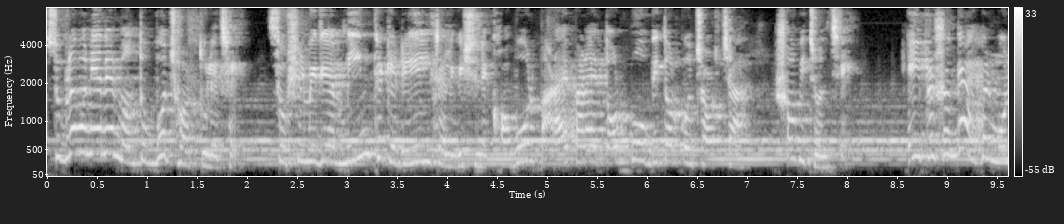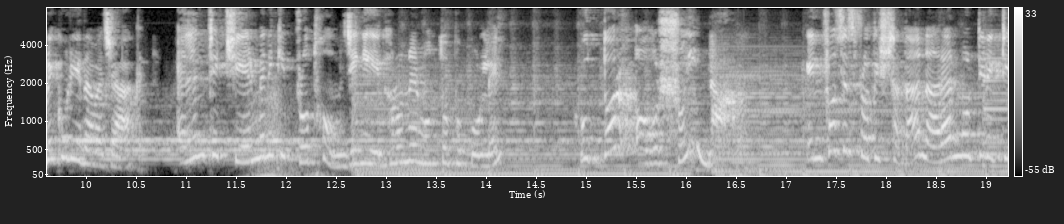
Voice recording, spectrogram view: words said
সুব্রমণিয়ানের মন্তব্য ঝড় তুলেছে। সোশ্যাল মিডিয়া মিম থেকে রিল টেলিভিশনে খবর, পাড়ায় পাড়ায় তর্ক, বিতর্ক, চর্চা, সবই চলছে। এই প্রসঙ্গে একবার মনে করিয়ে দেওয়া যাক এলএনটির চেয়ারম্যানই কি প্রথম যিনি এ ধরনের মন্তব্য করলেন? উত্তর অবশ্যই না। ইনফোসিস প্রতিষ্ঠাতা নারায়ণ মূর্তির একটি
